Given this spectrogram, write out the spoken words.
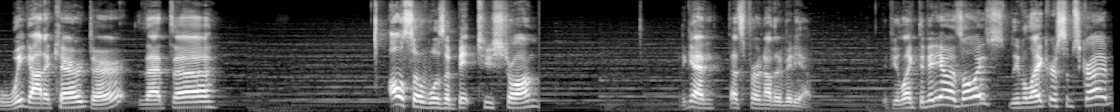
we got a character that uh, also was a bit too strong. Again, that's for another video. If you liked the video, as always, leave a like or subscribe,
